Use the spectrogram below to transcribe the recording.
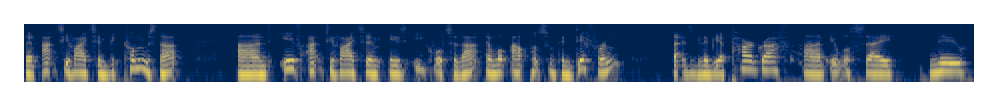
then active item becomes that. And if active item is equal to that, then we'll output something different. That is going to be a paragraph and it will say new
